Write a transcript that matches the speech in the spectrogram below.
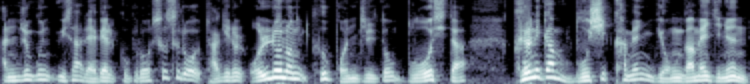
안중근 위사 레벨급으로 스스로 자기를 올려놓은 그 본질도 무엇이다. 그러니까 무식하면 용감해지는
